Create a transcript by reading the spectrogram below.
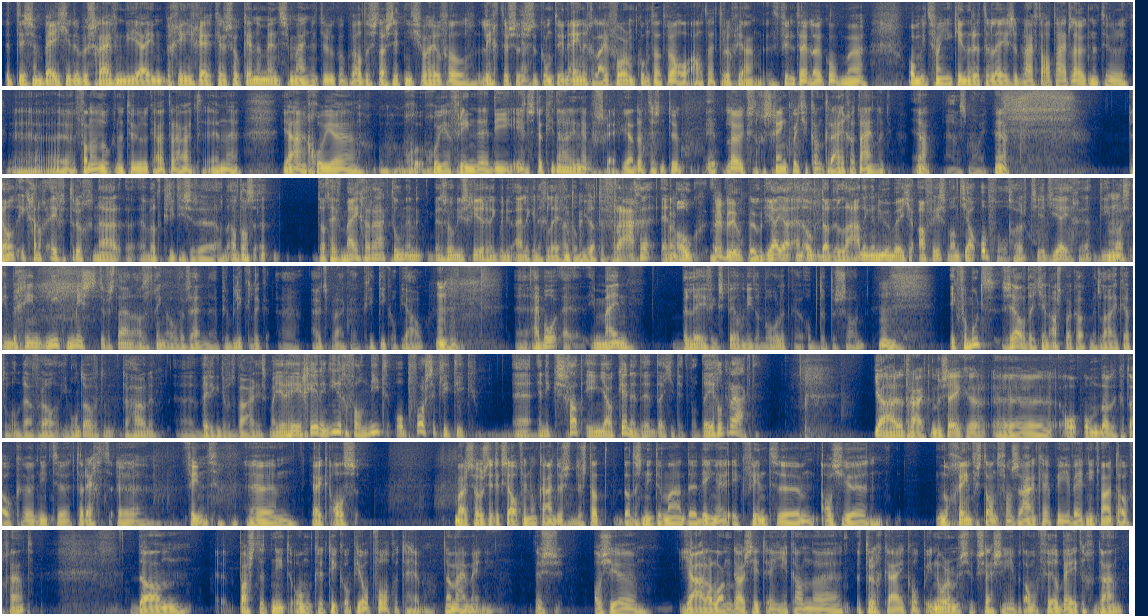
het is een beetje de beschrijving die jij in het begin geeft. Zo kennen mensen mij natuurlijk ook wel. Dus daar zit niet zo heel veel licht tussen. Dus er komt in enige vorm komt dat wel altijd terug. Ja, ik vind het heel leuk om, eh, om iets van je kinderen te lezen. Blijft altijd leuk natuurlijk. Eh, eh, van Anouk natuurlijk, uiteraard. En ja, een goede, go- goede vrienden die een stukje daarin hebben geschreven. Ja, dat is natuurlijk het leukste geschenk wat je kan krijgen uiteindelijk. Ja, Ja, dat is mooi. ja. Ronald, ik ga nog even terug naar eh, een wat kritischere. Althans, eh, dat heeft mij geraakt toen. En ik ben zo nieuwsgierig en ik ben nu eindelijk in de gelegenheid om je dat te vragen. En ook. ben je benieuwd? Ben je benieuwd? Ja, ja, en ook dat de ladingen nu een beetje af is. Want jouw opvolger, Tjeerd Jegen, die was in het begin niet mis te verstaan als het ging over zijn eh, publiekelijke eh, uitspraken, kritiek op jou. Eh, hij eh, in mijn beleving speelde niet dat behoorlijk eh, op de persoon. Ik vermoed zelf dat je een afspraak had met Lion Capital om daar vooral je mond over te, houden. Eh, weet ik niet of het waar is. Maar je reageerde in ieder geval niet op forse kritiek. Eh, en ik schat in jouw kennende dat je dit wel degelijk raakte. Ja, dat raakte me zeker. eh, omdat ik het ook niet terecht vind. Ehm, kijk, als. Maar zo zit ik zelf in elkaar. Dus, dus dat, dat is niet de maat der dingen. Ik vind ehm, als je nog geen verstand van zaken hebt en je weet niet waar het over gaat, dan past het niet om kritiek op je opvolger te hebben, naar mijn mening. Dus als je jarenlang daar zit en je kan eh, terugkijken op enorme successen en je hebt het allemaal veel beter gedaan.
